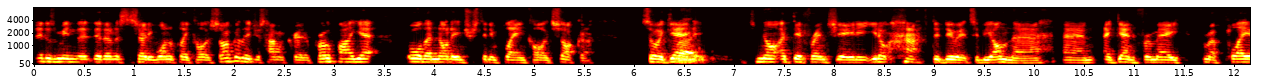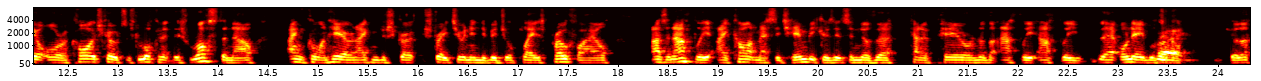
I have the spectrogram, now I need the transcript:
it doesn't mean that they don't necessarily want to play college soccer. They just haven't created a profile yet, or they're not interested in playing college soccer. So again, right. It's not a differentiator. You don't have to do it to be on there. And um, again, from a from a player or a college coach that's looking at this roster now, I can come on here and I can just go straight to an individual player's profile as an athlete, I can't message him because it's another kind of peer or another athlete. Athlete, they're unable to right. each other.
